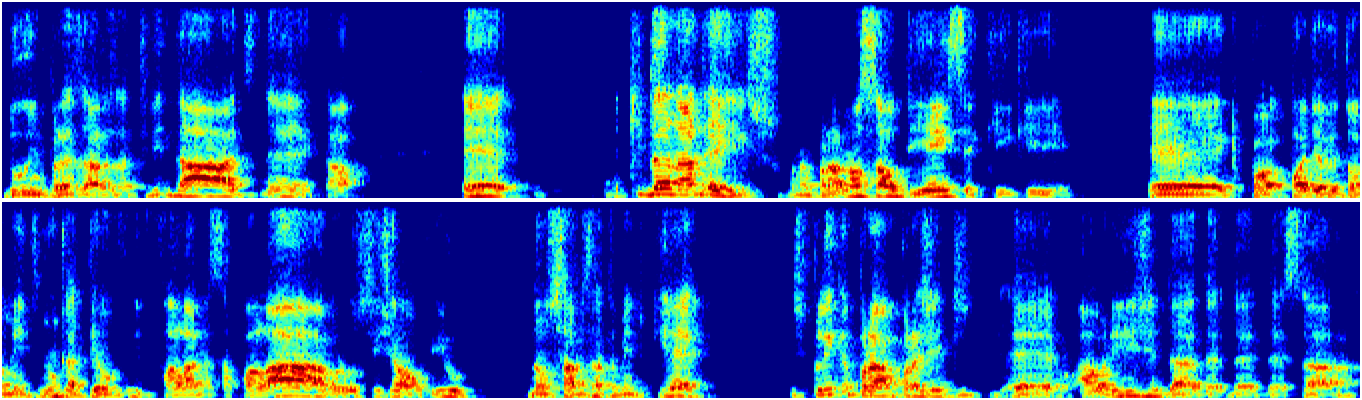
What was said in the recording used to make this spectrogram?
do empresário às atividades né, e tal. É, que danado é isso? Né? Para a nossa audiência aqui, que, é, que pode eventualmente nunca ter ouvido falar nessa palavra, ou se já ouviu, não sabe exatamente o que é, explica para a gente é, a origem da, da, dessa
